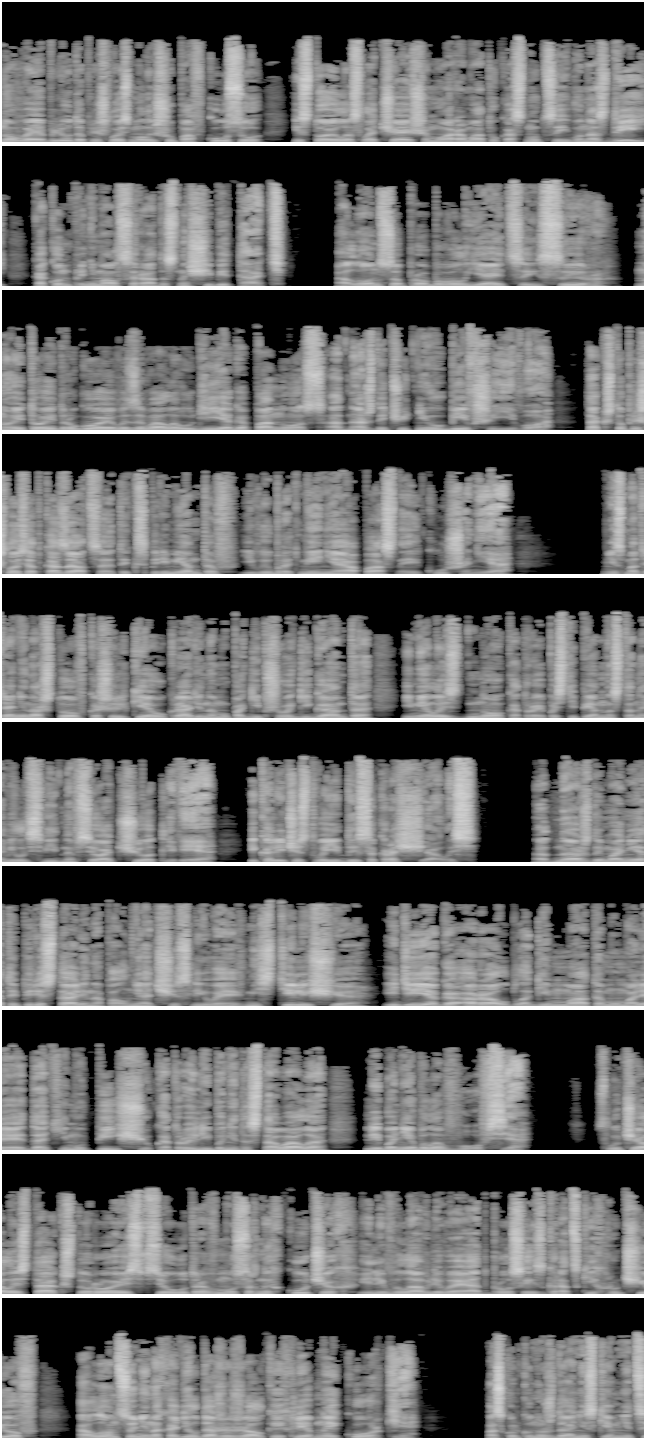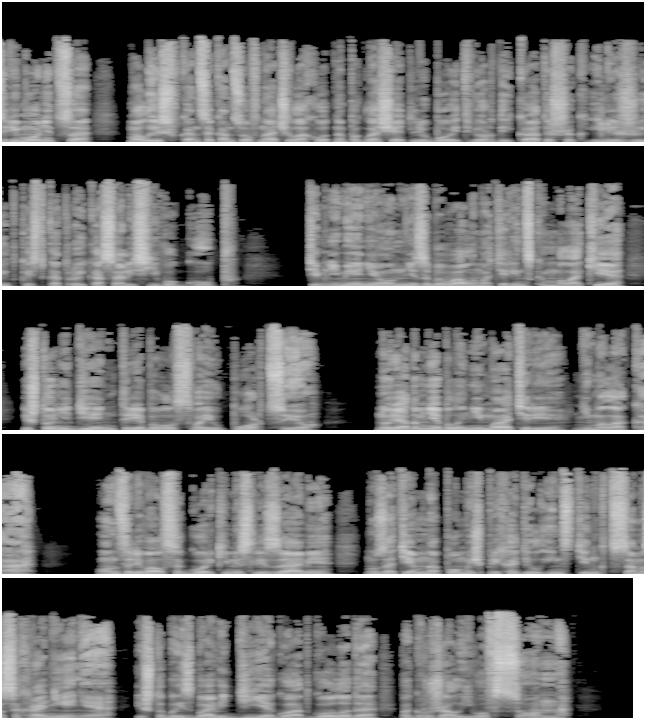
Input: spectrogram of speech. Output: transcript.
Новое блюдо пришлось малышу по вкусу, и стоило сладчайшему аромату коснуться его ноздрей, как он принимался радостно щебетать. Алонсо пробовал яйца и сыр, но и то, и другое вызывало у Диего понос, однажды чуть не убивший его, так что пришлось отказаться от экспериментов и выбрать менее опасные кушанья. Несмотря ни на что, в кошельке, украденном у погибшего гиганта, имелось дно, которое постепенно становилось видно все отчетливее, и количество еды сокращалось. Однажды монеты перестали наполнять счастливое вместилище, и Диего орал благим матом, умоляя дать ему пищу, которой либо не доставало, либо не было вовсе — Случалось так, что, роясь все утро в мусорных кучах или вылавливая отбросы из городских ручьев, Алонсо не находил даже жалкой хлебной корки. Поскольку нужда ни с кем не церемонится, малыш в конце концов начал охотно поглощать любой твердый катышек или жидкость, которые касались его губ. Тем не менее, он не забывал о материнском молоке и что ни день требовал свою порцию. Но рядом не было ни матери, ни молока — он заливался горькими слезами, но затем на помощь приходил инстинкт самосохранения, и чтобы избавить Диего от голода, погружал его в сон.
